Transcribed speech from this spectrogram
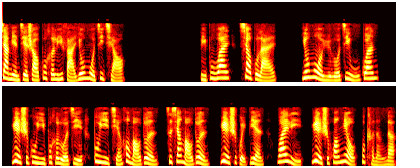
下面介绍不合理法幽默技巧。理不歪，笑不来。幽默与逻辑无关，越是故意不合逻辑，故意前后矛盾、自相矛盾，越是诡辩、歪理，越是荒谬、不可能的，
